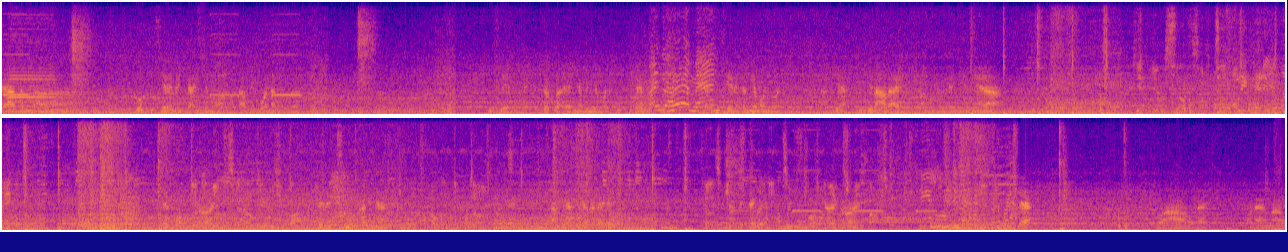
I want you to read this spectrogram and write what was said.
ra đến uh, cướp cái xe này chạy nhưng mà đã bị quái năng nữa cái xe này rất là em nha bây giờ mình sẽ cái xe này thử nha mọi người. Cảm giác như thế nào đây? Mọi người trải nghiệm nha Get khách nha không? Wow, đây, họ đang ờ,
